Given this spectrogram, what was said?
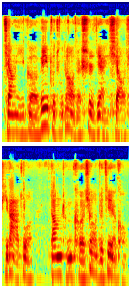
将一个微不足道的事件小题大做，当成可笑的借口，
